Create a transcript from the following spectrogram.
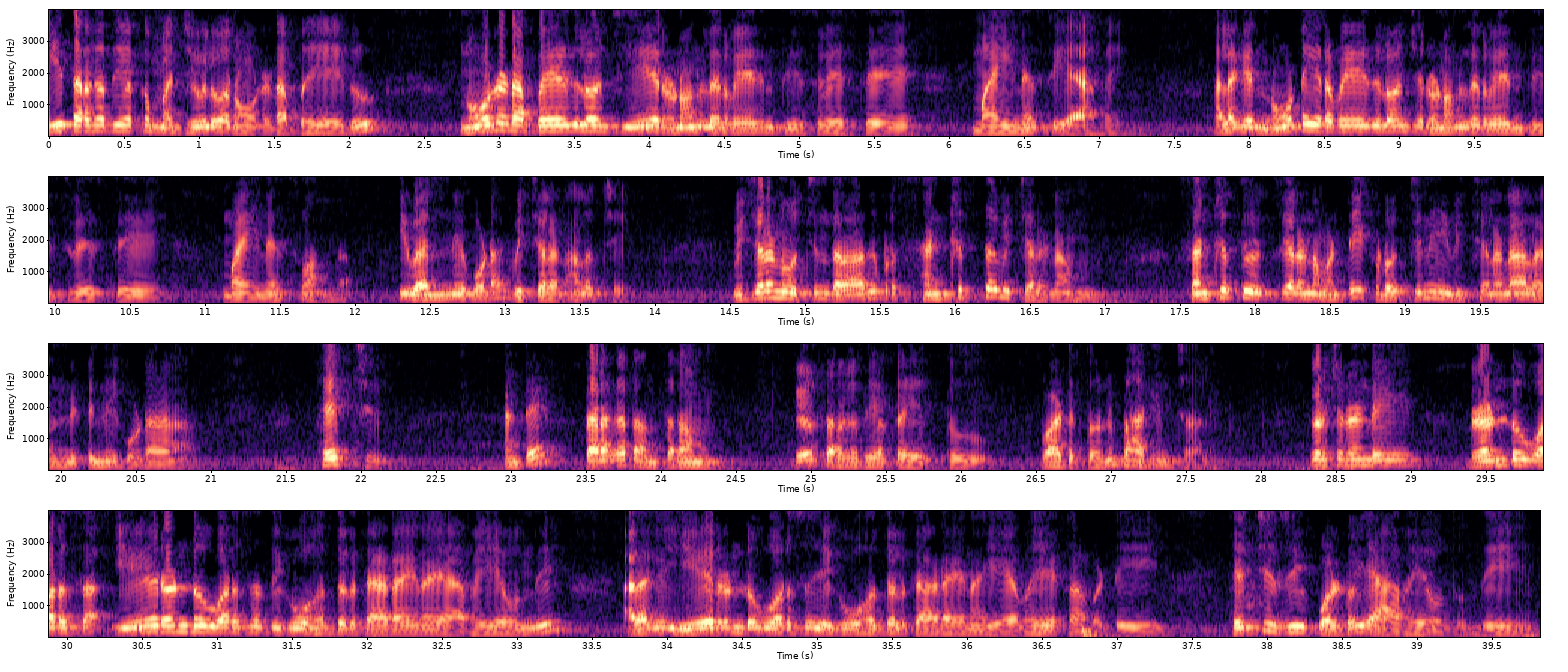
ఈ తరగతి యొక్క మధ్య విలువ నూట డెబ్బై ఐదు నూట డెబ్బై ఐదులోంచి ఏ రెండు వందల ఇరవై ఐదుని తీసివేస్తే మైనస్ యాభై. అలాగే నూట ఇరవై ఐదులోంచి రెండు వందల ఇరవై ఐదుని తీసివేస్తే మైనస్ వంద. ఇవన్నీ కూడా విచలనాలు వచ్చాయి విచలనం వచ్చిన తర్వాత ఇప్పుడు సంక్షిప్త విచలనం. సంక్షిప్త విచలనం అంటే ఇక్కడ వచ్చిన ఈ విచలనాలన్నిటినీ కూడా హెచ్ అంటే తరగతి అంతరం లేదా తరగతి యొక్క ఎత్తు వాటితోని భాగించాలి. ఇక్కడ చూడండి రెండు వరుస ఏ రెండు వరుస దిగువ హద్దుల తేడా అయినా యాభై ఉంది అలాగే ఏ రెండు వరుస ఎగువ హద్దుల తేడా అయినా యాభైయే కాబట్టి హెచ్ ఇజ్ ఈక్వల్ టు యాభై అవుతుంది.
